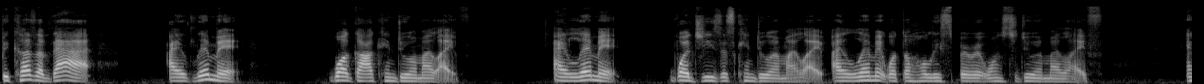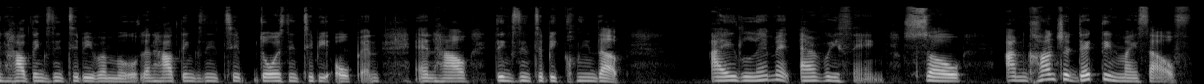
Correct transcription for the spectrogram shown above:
because of that, I limit what God can do in my life. I limit what Jesus can do in my life. I limit what the Holy Spirit wants to do in my life and how things need to be removed and how things need to doors need to be open and how things need to be cleaned up I limit everything. So I'm contradicting myself.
